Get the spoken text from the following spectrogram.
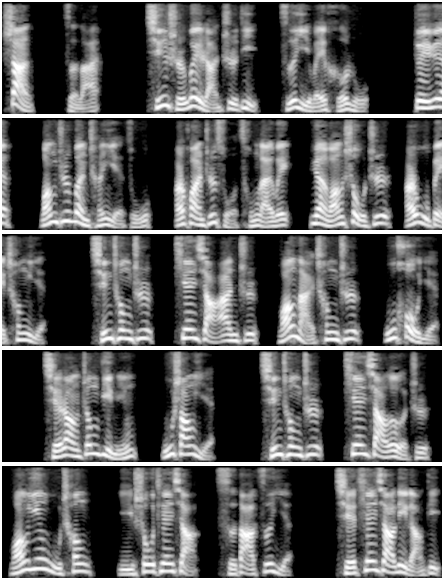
善子来。”秦使魏冉至地，子以为何如？对曰：“王之问臣也足，而患之所从来危，愿王受之而勿被称也。”秦称之，天下安之。王乃称之，无后也。且让争地名，无伤也。秦称之，天下恶之。王应勿称，以收天下，此大资也。且天下立两地，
